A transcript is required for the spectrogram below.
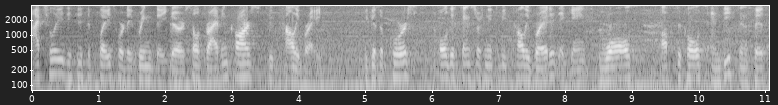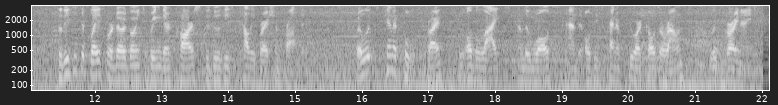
Actually, this is a place where they bring the, their self-driving cars to calibrate because of course all the sensors need to be calibrated against walls, obstacles and distances. So this is a place where they're going to bring their cars to do this calibration process. It looks kind of cool, right? With all the lights and the walls and all these kind of QR codes around. It looks very nice.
